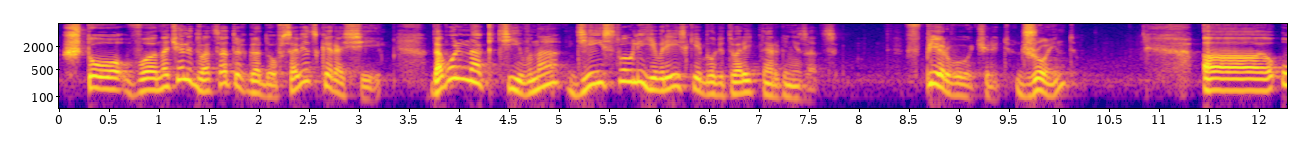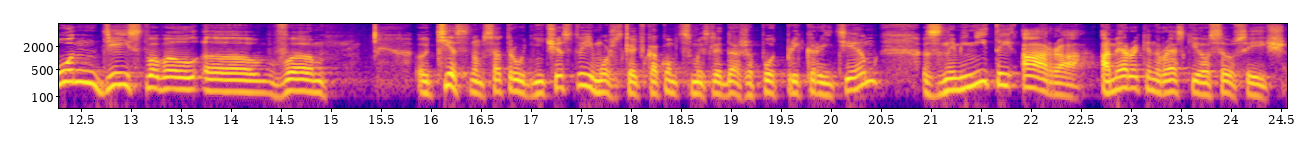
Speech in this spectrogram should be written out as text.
что в начале 20-х годов в Советской России довольно активно действовали еврейские благотворительные организации. В первую очередь Joint. А, он действовал а, в тесном сотрудничестве, и, можно сказать, в каком-то смысле даже под прикрытием знаменитой АРА, American Rescue Association,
